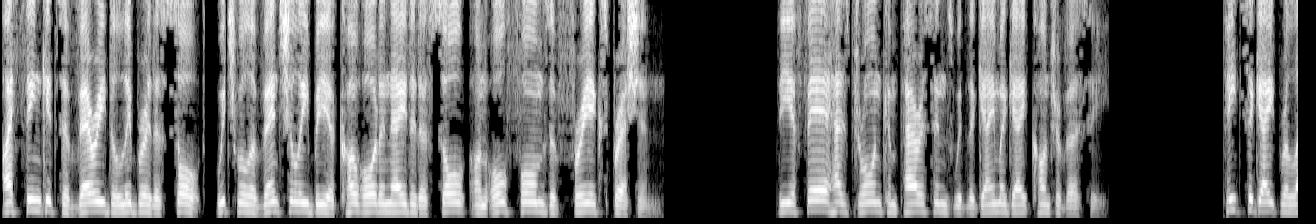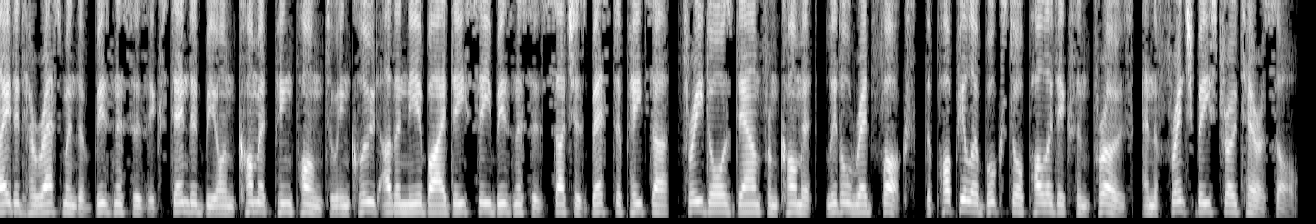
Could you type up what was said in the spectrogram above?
I think it's a very deliberate assault, which will eventually be a coordinated assault on all forms of free expression." The affair has drawn comparisons with the Gamergate controversy. Pizzagate-related harassment of businesses extended beyond Comet Ping Pong to include other nearby DC businesses such as Besta Pizza, three doors down from Comet, Little Red Fox, the popular bookstore Politics and Prose, and the French bistro Terrasol.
